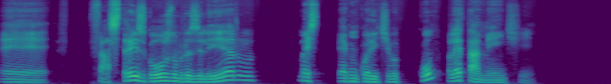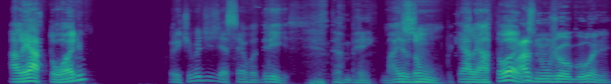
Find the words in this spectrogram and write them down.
é, faz três gols no brasileiro, mas pega um Coritiba completamente aleatório. Curitiba de Gessé Rodrigues. Também. Mais um, que é aleatório. Quase não jogou, né?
